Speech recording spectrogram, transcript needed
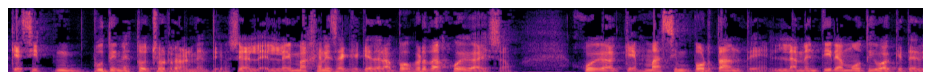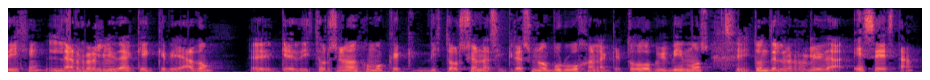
Que si Putin es tocho realmente. O sea, la, la imagen esa que queda. La posverdad juega eso. Juega que es más importante la mentira emotiva que te dije, la realidad que he creado, eh, que he distorsionado, es como que distorsionas y creas una burbuja en la que todos vivimos, Sí. donde la realidad es esta,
